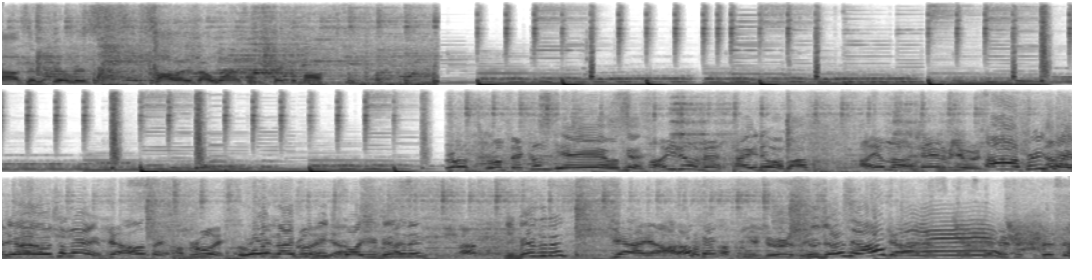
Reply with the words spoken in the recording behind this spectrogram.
Twenty-fives didn't feel as solid as I want, so I'm gonna take them off. Ron, Beckham? Yeah, yeah, yeah, what's good? How you doing, man? How you doing, boss? I am a fan of yours. Oh, appreciate you. Yeah, What's your name? Yeah, I'll say I'm Roy. Roy, nice to Roy, meet you, yeah. bro. You visiting? Huh? You visiting? Yeah, yeah. I'm, Okay. from, I'm from New Jersey. New Jersey? Okay, Yeah, just- just came here to visit.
